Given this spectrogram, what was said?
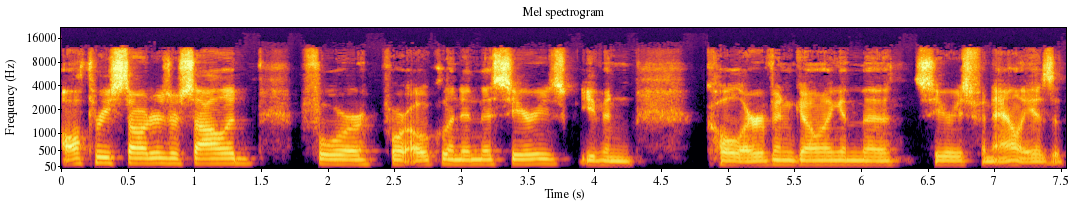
all three starters are solid for for Oakland in this series. Even Cole Irvin going in the series finale as a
